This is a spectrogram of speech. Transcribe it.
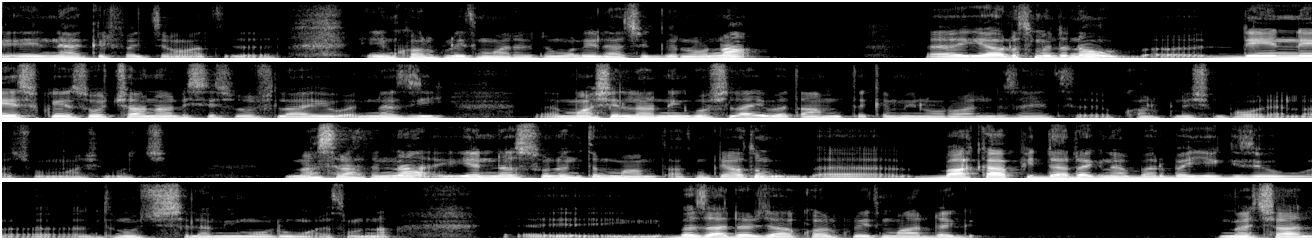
ይህን ያክል ፈጀ ማለት እ፣ ይህን calculate ማድረግ ደግሞ ሌላ ችግር ነው። እና ያሉት ምንድነው? DNA sequence ኦች analysis ኦች ላይ እነዚህ machine learning ኦች ላይ በጣም ጥቅም ይኖረዋል። እንደዚህ አይነት calculation power ያላቸው ማሽኖች መስራት እና የእነሱን እንትን ማምጣት። ምክንያቱም backup ይደረግ ነበር በየጊዜው እንትኖች ስለሚሞሉ ማለት ነው። እና በዛ ደረጃ calculate ማድረግ መቻል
